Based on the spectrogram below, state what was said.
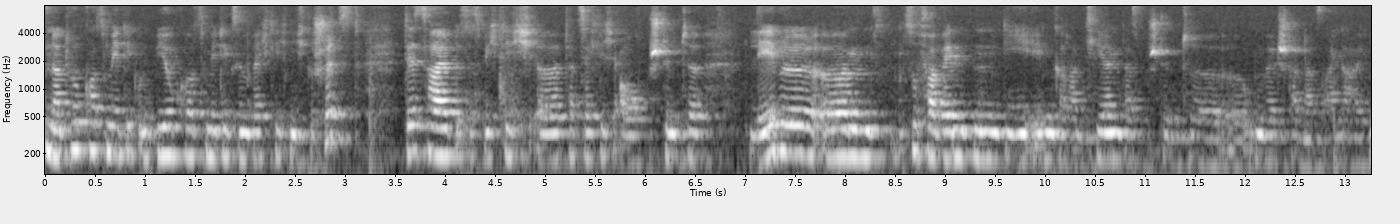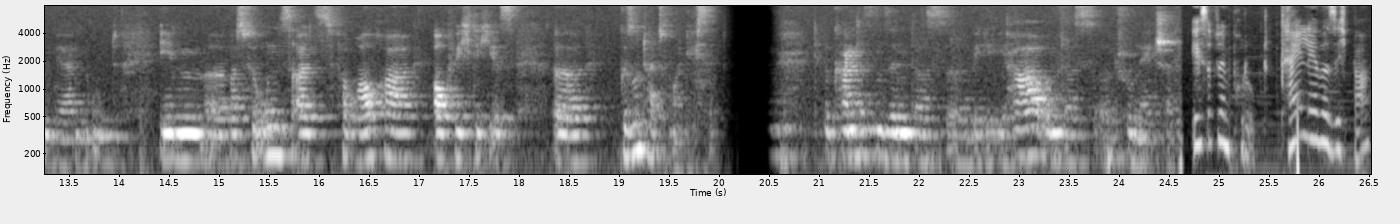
Naturkosmetik und Biokosmetik sind rechtlich nicht geschützt. Deshalb ist es wichtig, äh, tatsächlich auch bestimmte Label ähm, zu verwenden, die eben garantieren, dass bestimmte äh, Umweltstandards eingehalten werden und eben, äh, was für uns als Verbraucher auch wichtig ist, gesundheitsfreundlich sind. Die bekanntesten sind das BDIH und das True Nature. Ist auf dem Produkt kein Label sichtbar,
